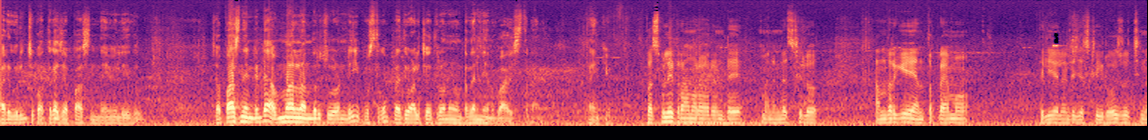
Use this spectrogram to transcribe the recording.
వారి గురించి కొత్తగా చెప్పాల్సింది ఏమీ లేదు. చెప్పాల్సింది ఏంటంటే అభిమానులు అందరూ చూడండి ఈ పుస్తకం ప్రతి వాళ్ళ చేతిలోనూ ఉంటుందని నేను భావిస్తున్నాను. థ్యాంక్ యూ పసుపులేటి రామారావు అంటే మన ఇండస్ట్రీలో అందరికీ ఎంత ప్రేమో తెలియాలంటే జస్ట్ ఈరోజు వచ్చిన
